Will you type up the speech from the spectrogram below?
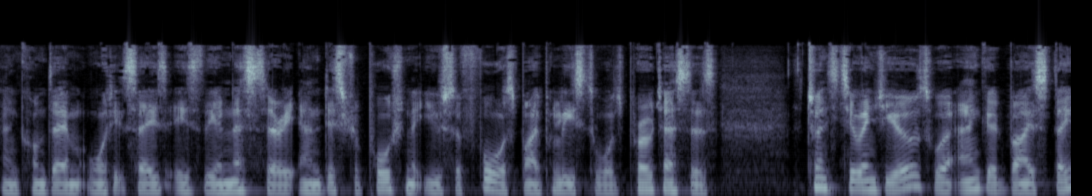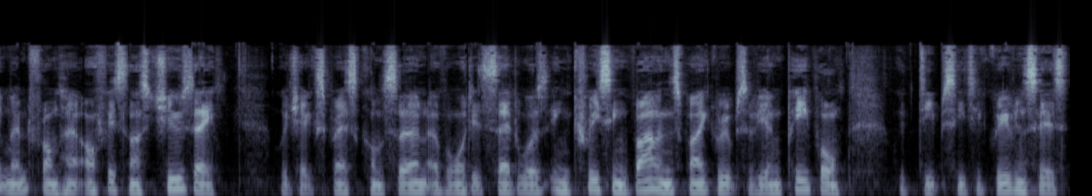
and condemn what it says is the unnecessary and disproportionate use of force by police towards protesters. The 22 NGOs were angered by a statement from her office last Tuesday, which expressed concern over what it said was increasing violence by groups of young people with deep seated grievances.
